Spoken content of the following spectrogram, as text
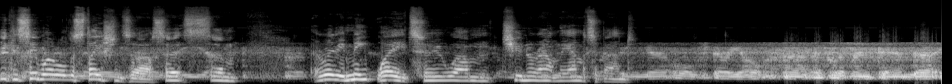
you can see where all the stations are so it's um, a really neat way to um, tune around the amateur band uh, uh, uh, that.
